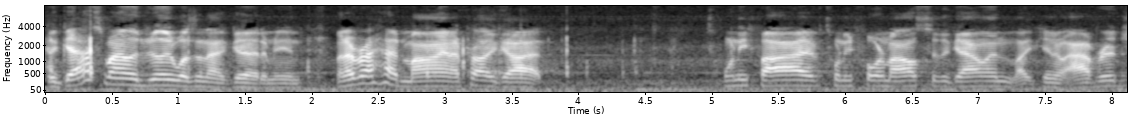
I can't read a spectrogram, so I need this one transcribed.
the gas mileage really wasn't that good. I mean, whenever I had mine, I probably got 25, 24 miles to the gallon, like, you know, average.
